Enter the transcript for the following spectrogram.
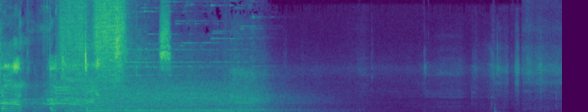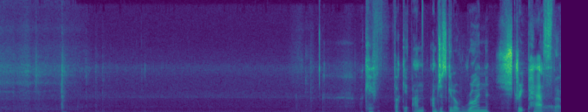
god fucking damn these things. Okay, fuck it. I'm I'm just gonna run straight past them.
